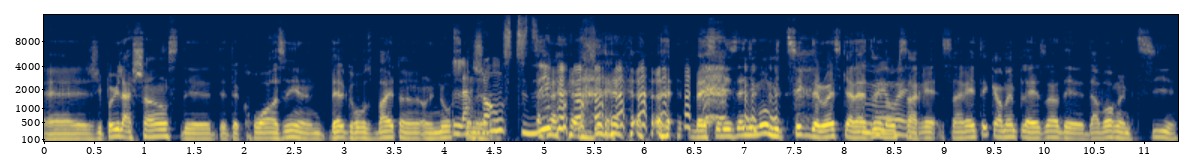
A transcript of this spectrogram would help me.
euh, j'ai pas eu la chance de, de, de croiser une belle grosse bête, un, un ours. La chance, tu dis? ben, c'est les animaux mythiques de l'Ouest canadien, donc ouais. Ça, aurait, ça aurait été quand même plaisant d'avoir un petit,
